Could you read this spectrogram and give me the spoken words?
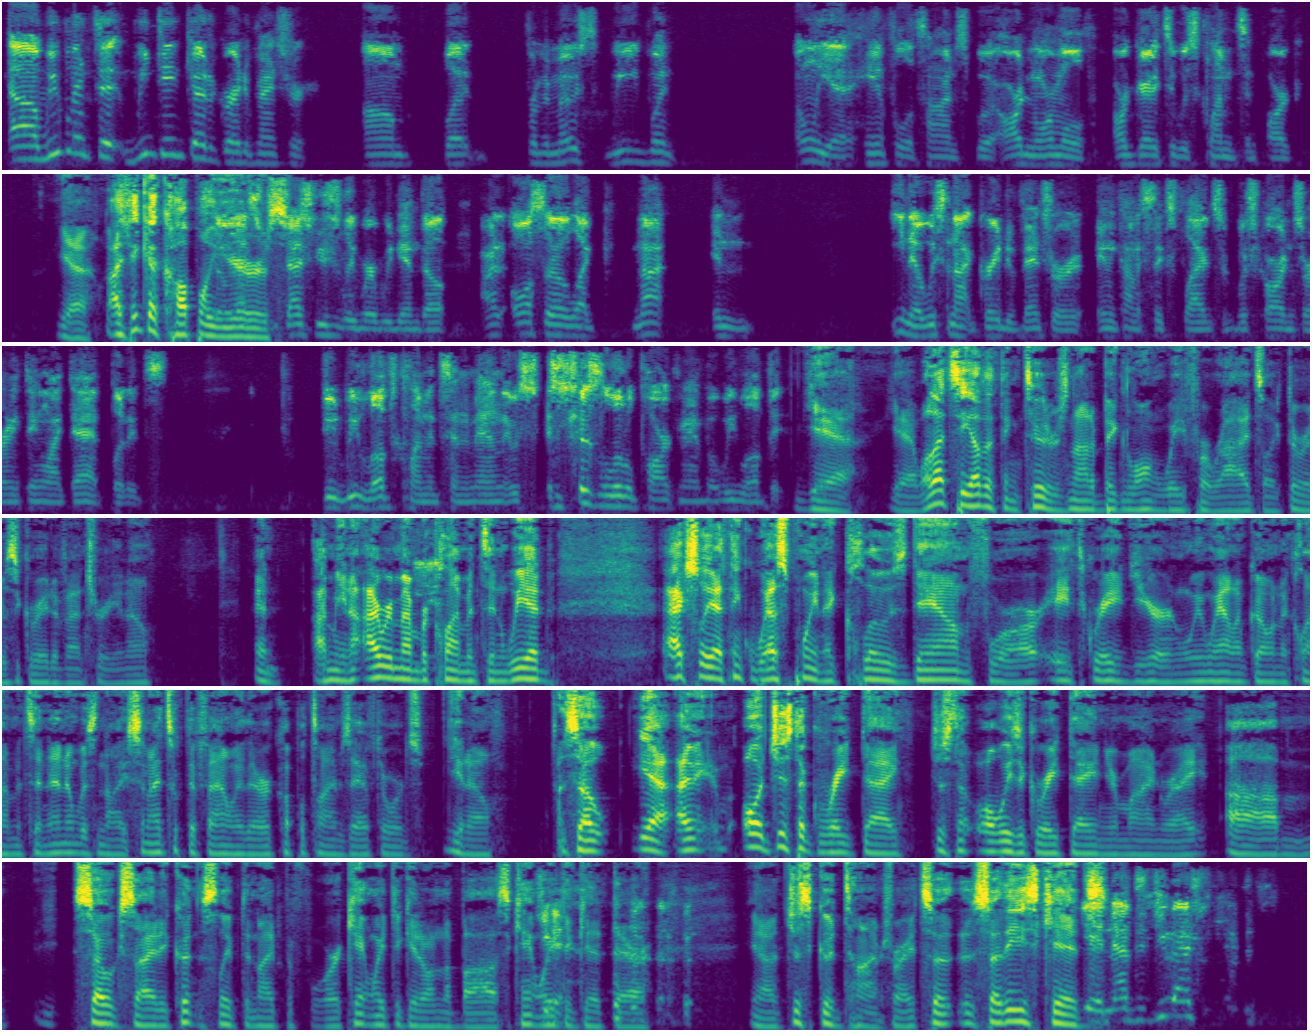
Uh, we went to we did go to Great Adventure, um, but for the most we went only a handful of times. But our normal our go to was Clementon Park. Yeah. I think a couple So that's- years. That's, usually where we'd end up. I also like not in, you know, it's not Great Adventure or any kind of Six Flags or Busch Gardens or anything like that. But it's, dude, we loved Clementon, man. It was it's just a little park, man, but we loved it. Yeah. Yeah. Well, that's the other thing too. There's not a big long wait for rides like there is a great adventure, you know? And I mean, I remember Yeah. Clementon. We had actually, I think West Point had closed down for our eighth grade year and we wound up going to Clementon and it was nice. And I took the family there a couple times afterwards, you know, So yeah, I mean, oh, just a great day. Just a, always a great day in your mind, right? Um, so excited. Couldn't sleep the night before. Can't wait to get on the bus. Can't wait Yeah. to get there. you know, just good times, right? So, so these kids, Yeah. Now, did you guys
